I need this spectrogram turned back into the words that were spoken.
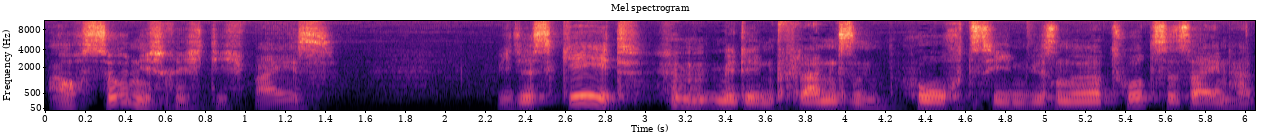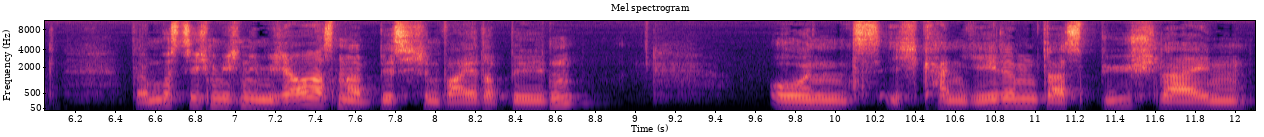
auch so nicht richtig weiß, wie das geht mit den Pflanzen hochziehen, wie es in der Natur zu sein hat. Da musste ich mich nämlich auch erstmal ein bisschen weiterbilden. Und ich kann jedem das Büchlein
